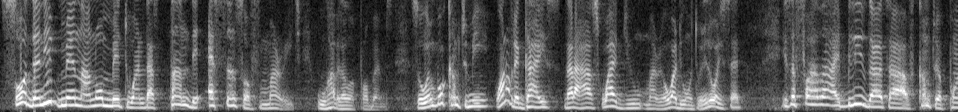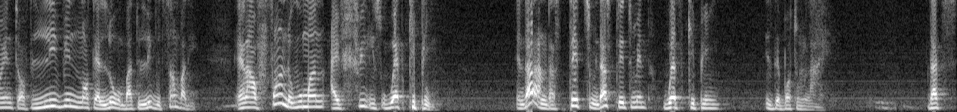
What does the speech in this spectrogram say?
So then, if men are not made to understand the essence of marriage, we'll have a lot of problems. So when people come to me, one of the guys that I asked, why do you marry or why do you want to? You know what he said? He said, Father, I believe that I've come to a point of living not alone, but to live with somebody. And I've found a woman I feel is worth keeping. And that understatement, that statement, worth keeping, is the bottom line. That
